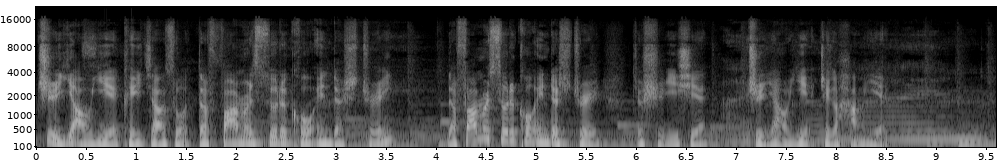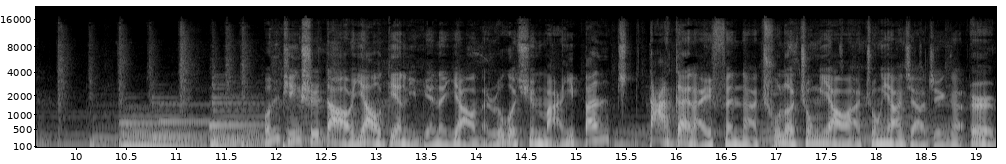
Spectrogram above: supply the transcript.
制药业可以叫做 the pharmaceutical industry。The pharmaceutical industry 就是一些制药业这个行业。我们平时到药店里边的药呢，如果去买，一般大概来分呢，除了中药啊，中药叫这个 herb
